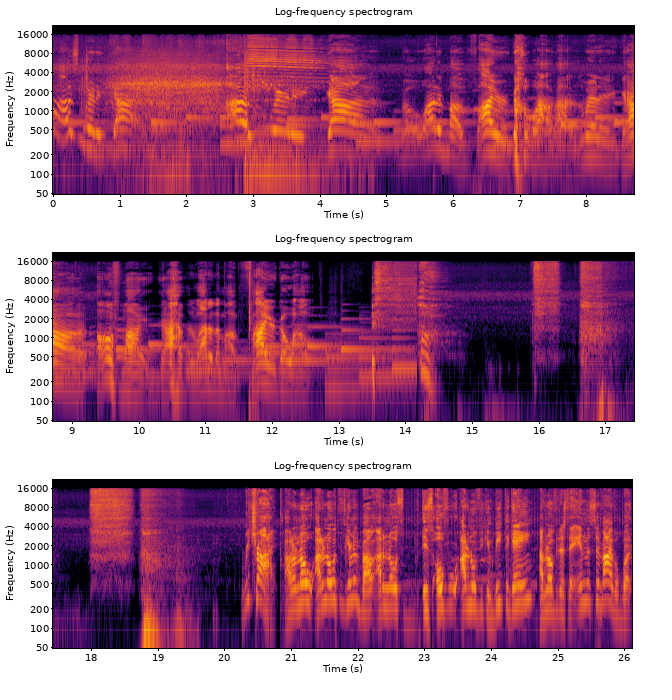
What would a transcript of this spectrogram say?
I swear to God. I swear to God, bro. Why did my fire go out? I swear to God. Oh my God. Why did my fire go out? Retry. I don't know. I don't know what this game is about. I don't know if it's over. I don't know if you can beat the game. I don't know if it's just the endless survival, but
